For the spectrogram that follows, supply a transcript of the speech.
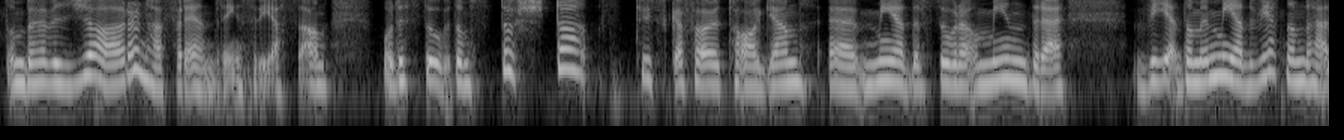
De behöver göra den här förändringsresan. Både de största tyska företagen, eh, medelstora och mindre, de är medvetna om den här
